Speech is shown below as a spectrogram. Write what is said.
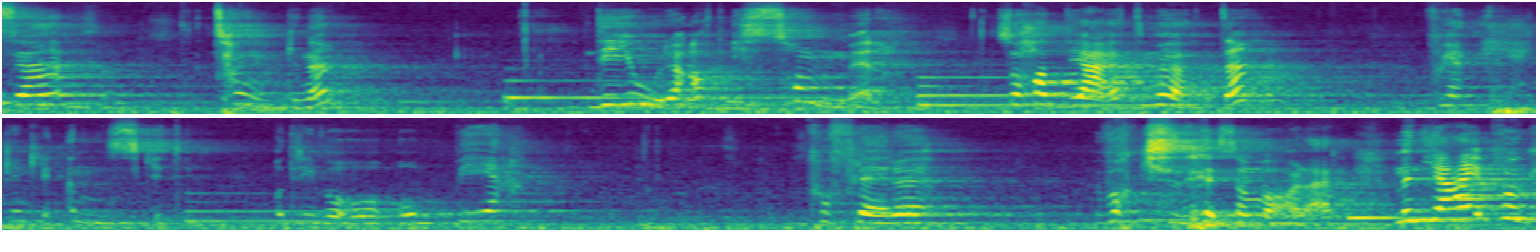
disse tankene de gjorde at i sommer så hadde jeg et møte hvor jeg egentlig ønsket å drive og, og be for flere voksne som var der. Men jeg, av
